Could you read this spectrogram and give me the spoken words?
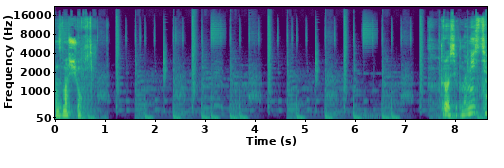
змащу. Тросик на місці.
